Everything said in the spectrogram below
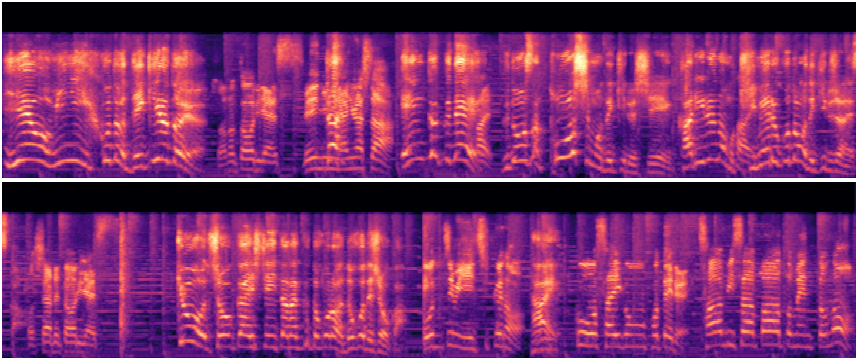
家を見に行くことができるという。その通りです。便利になりました。遠隔ではい。不動産投資もできるし借りるのも決めることもできるじゃないですか、おっしゃる通りです今日紹介していただくところはどこでしょうか？ホーチミン地区のはい。日航サイゴンホテルサービスアパートメントの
